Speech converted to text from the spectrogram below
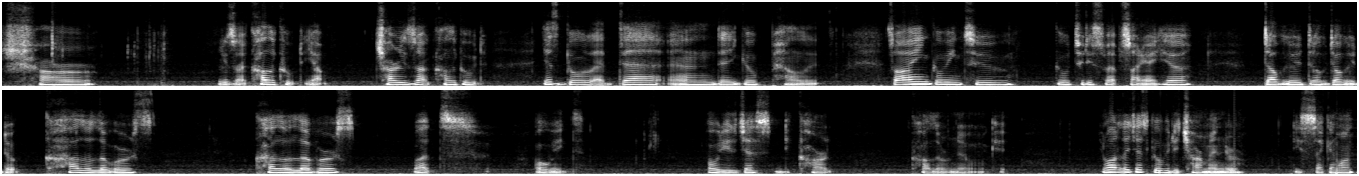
char Charizard color code. Yep, Charizard color code. Just go at that and then go palette. So I'm going to go to this website right here. www.colorlovers.com color lovers but oh wait. Oh it's just the card color no okay. You know what let's just go with the Charmander the second one.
